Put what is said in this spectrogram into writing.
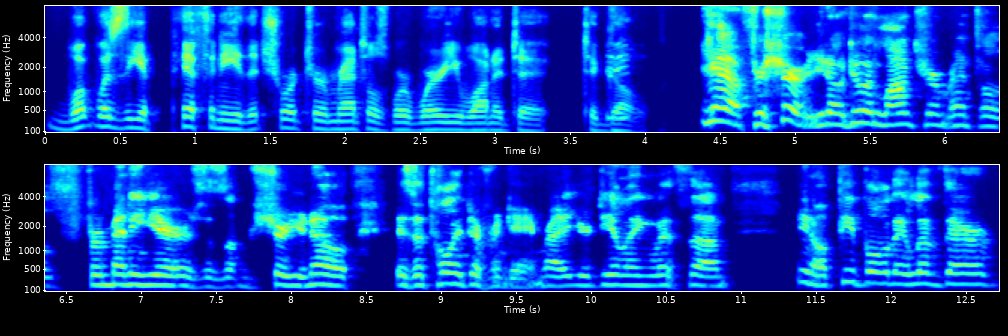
what was the epiphany that short-term rentals were where you wanted to to go? Yeah, for sure. You know, doing long-term rentals for many years as I'm sure you know is a totally different game, right? You're dealing with um, you know, people they live there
